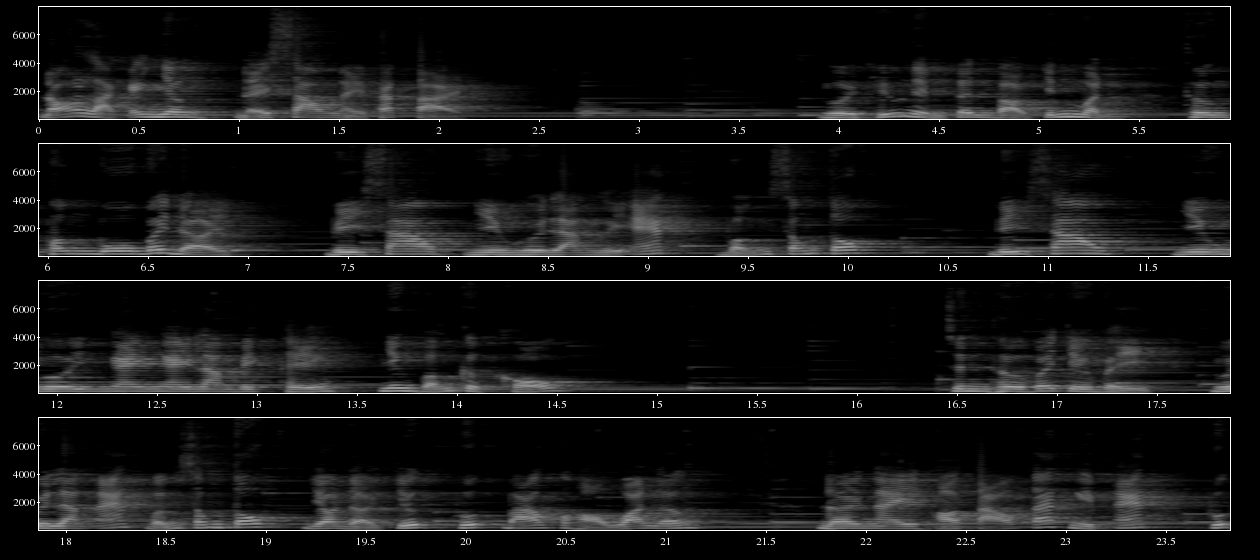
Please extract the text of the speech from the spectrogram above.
Đó là cái nhân để sau này phát tài. Người thiếu niềm tin vào chính mình thường phân bua với đời. Vì sao nhiều người làm người ác vẫn sống tốt? Vì sao nhiều người ngày ngày làm việc thiện nhưng vẫn cực khổ? Xin thưa với chư vị, người làm ác vẫn sống tốt do đời trước phước báo của họ quá lớn. Đời này họ tạo tác nghiệp ác phước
